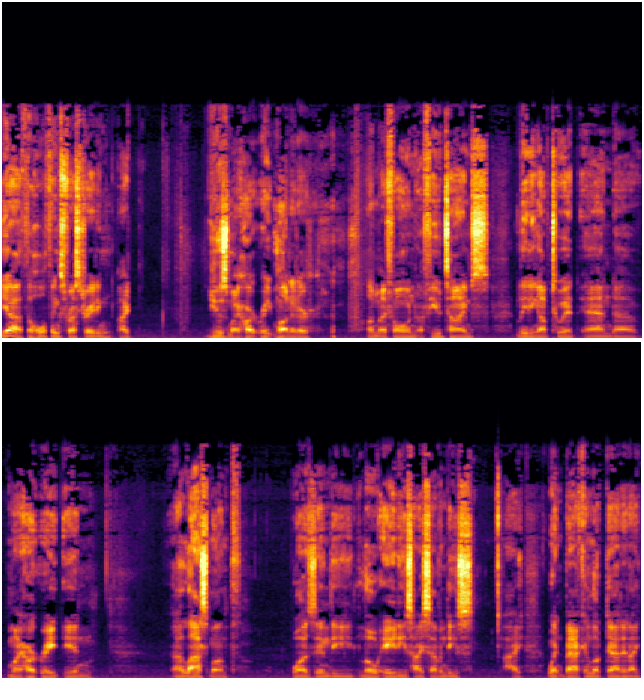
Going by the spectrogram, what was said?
yeah, the whole thing's frustrating. I use my heart rate monitor on my phone a few times leading up to it, and uh, my heart rate in uh, last month was in the low 80s, high 70s. I went back and looked at it. I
